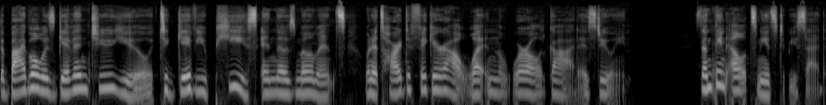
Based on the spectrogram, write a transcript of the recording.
The Bible was given to you to give you peace in those moments when it's hard to figure out what in the world God is doing. Something else needs to be said.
